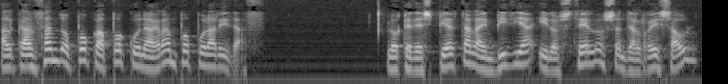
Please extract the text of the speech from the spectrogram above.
alcanzando poco a poco una gran popularidad, lo que despierta la envidia y los celos del rey Saúl,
